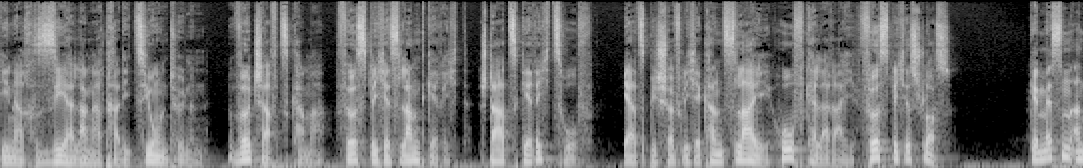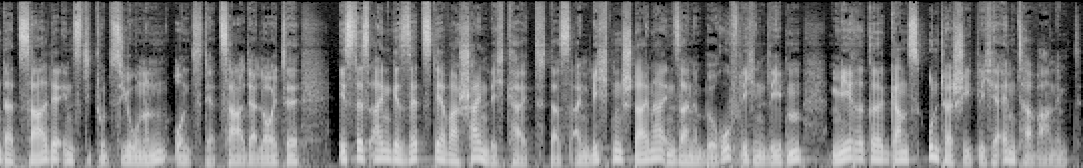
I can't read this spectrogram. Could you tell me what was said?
die nach sehr langer Tradition tönen. Wirtschaftskammer, fürstliches Landgericht, Staatsgerichtshof, erzbischöfliche Kanzlei, Hofkellerei, fürstliches Schloss. Gemessen an der Zahl der Institutionen und der Zahl der Leute ist es ein Gesetz der Wahrscheinlichkeit, dass ein Liechtensteiner in seinem beruflichen Leben mehrere ganz unterschiedliche Ämter wahrnimmt.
